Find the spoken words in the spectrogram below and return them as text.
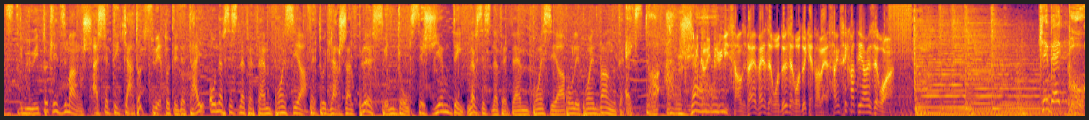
distribués tous les dimanches. Achète tes cartes tout de suite. Tous les détails au 969FM.ca. Fais-toi de l'argent de plus. Bingo! CJMD 969FM.ca pour les points de vente. Extra argent! Licence 20 20 02 02 85 51 01. Québec beau.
